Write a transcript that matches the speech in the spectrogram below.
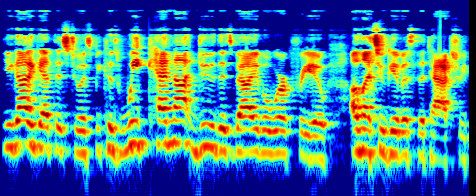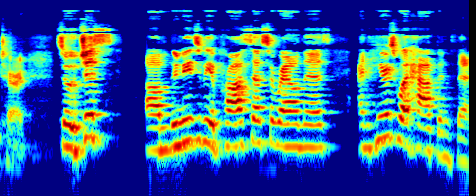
you got to get this to us because we cannot do this valuable work for you unless you give us the tax return. So just um, there needs to be a process around this. And here's what happens then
